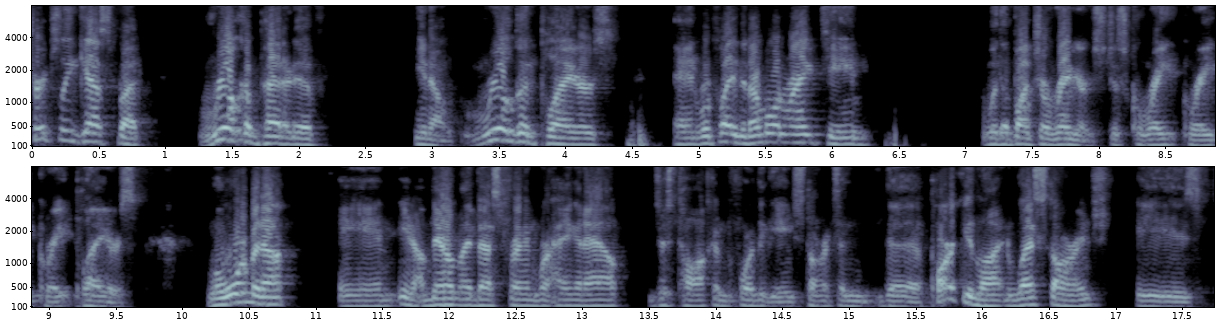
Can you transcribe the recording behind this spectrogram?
Church league guest, but real competitive, you know, real good players. And we're playing the number one ranked team with a bunch of ringers, just great, great, great players. We're warming up, and you know, I'm there with my best friend. We're hanging out, just talking before the game starts. And the parking lot in West Orange is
